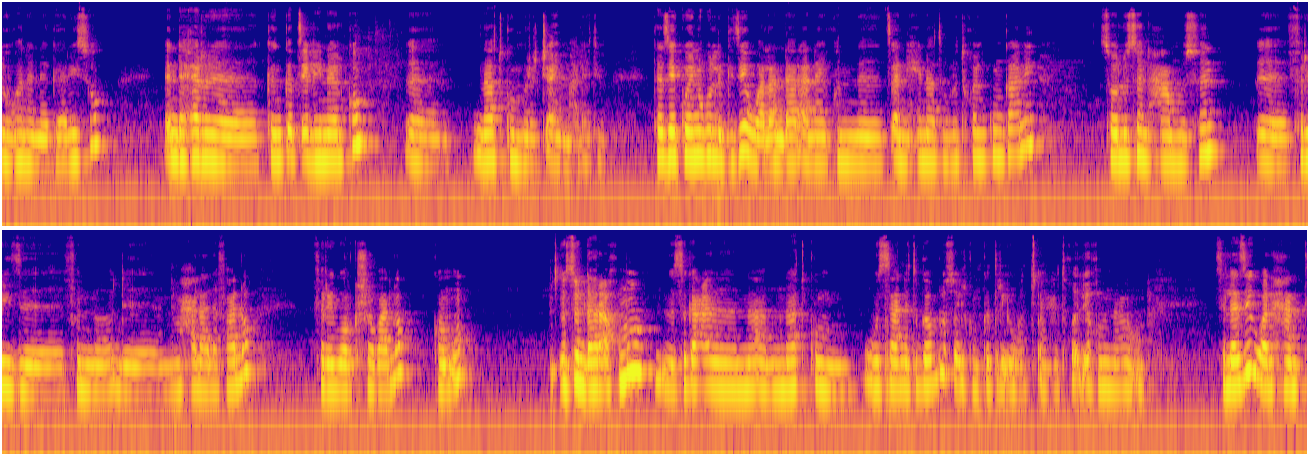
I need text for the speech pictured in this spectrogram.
ዝኾነ ነገር ይሱ። እንድሕር ክንቅፅል ኢና ኢልኩም ናትኩም ምርጫ እዩ ማለት እዩ። እንተዘይኮይኑ ኩሉ ግዜ ዋላ እንዳርኣና ይኩን ፀኒሕ ኢና ትብሉ ትኮይንኩም ከዓኒ ሰሉስን ሓሙስን ፍሪ ዝፍኖ ዝመሓላለፍ ኣሎ ፍሪ ወርክሾፕ ኣሎ ከምኡ እሱ እንዳረኣኹሞ ስጋዕ ናትኩም ውሳነ ትገብሩ ስኢልኩም ክትርእይዎ ትፀንሑ ትኽእሉ ኢኹም ንዕኡ ስለዚ ዋላ ሓንቲ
